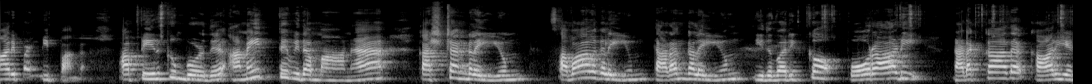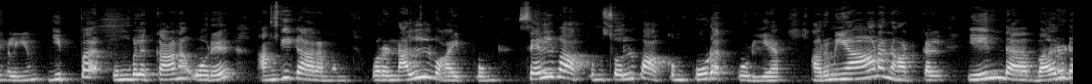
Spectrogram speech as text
மாறி பயணிப்பாங்க. அப்படி இருக்கும்பொழுது அனைத்து விதமான கஷ்டங்களையும் சவால்களையும் தடங்களையும் இது வரைக்கும் போராடி நடக்காத காரியங்களையும் இப்போ உங்களுக்கான ஒரு அங்கீகாரமும் ஒரு நல்வாய்ப்பும் செல்வாக்கும் சொல்வாக்கும் கூடக்கூடிய அருமையான நாட்கள் இந்த வருட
